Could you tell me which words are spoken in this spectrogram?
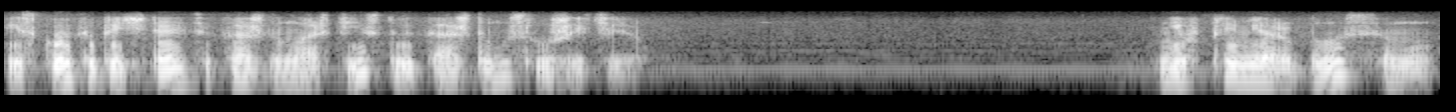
и сколько причитается каждому артисту и каждому служителю. Не в пример Блоссому,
